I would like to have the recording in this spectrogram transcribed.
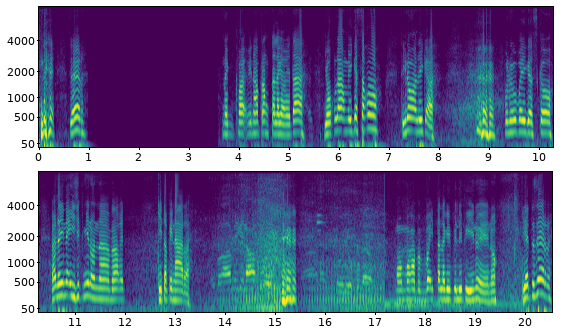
Hindi, sir. Nagpa, pinaprank talaga kita. Joke lang, may gas ako. Tingnan mo, ka. Puno pa yung gas ko. Ano yung naisip nyo nun na bakit kita pinara? May baka may kailangan po eh. Tuyo po gano'n. mga, mga babait talaga yung Pilipino eh, no? Ito sir,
